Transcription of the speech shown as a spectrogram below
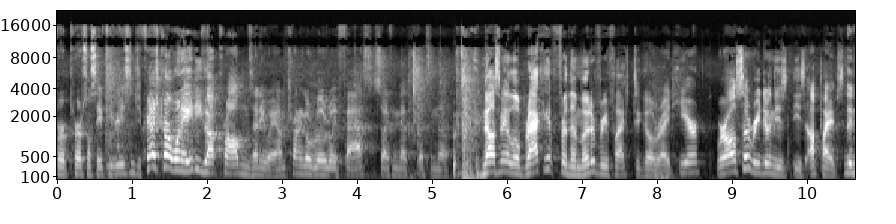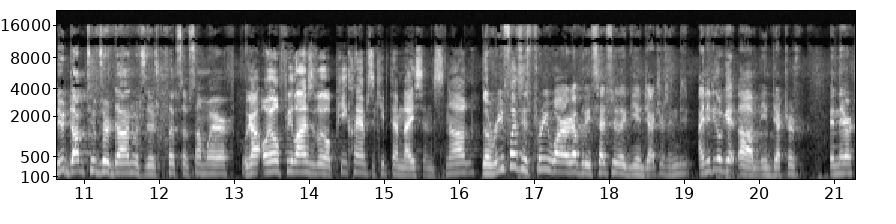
for personal safety reasons. Crash Car 180 you got problems anyway. I'm trying to go really really fast, so I think that's that's in the. Nelson make a little bracket for the Motiv Reflex to go right here. We're also redoing these these up pipes. The new dump tubes are done, which there's clips of somewhere. We got oil free lines with little P clamps to keep them nice and snug. The reflex is pretty wired up with the exception of like the injectors. I need, I need to go get um, the injectors in there,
